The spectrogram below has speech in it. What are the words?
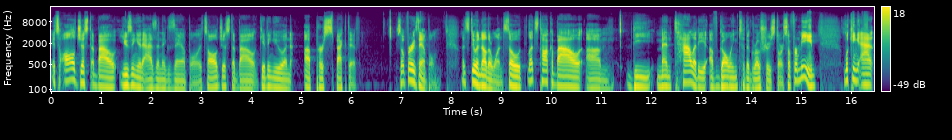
It's all just about using it as an example. It's all just about giving you an a perspective. So, for example, let's do another one. So, let's talk about um, the mentality of going to the grocery store. So, for me, looking at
